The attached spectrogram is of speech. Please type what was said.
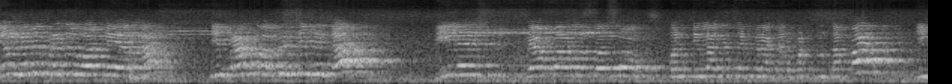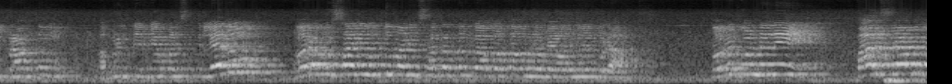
ఏమన్నా ప్రజలు ఓటు ఈ ప్రాంతం అభివృద్ధి చెందిందా? రియల్ వ్యాపారం కోసం మన జిల్లా చెప్పిన కనపడుతుంది తప్ప ఈ ప్రాంతం అభివృద్ధి చెందే పరిస్థితి లేదు. మరొకసారి ఉద్యమానికి సన్నద్ధం కాబోతా ఉన్నాం మేమందరం కూడా. తొలకొండని పారిశ్రామిక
